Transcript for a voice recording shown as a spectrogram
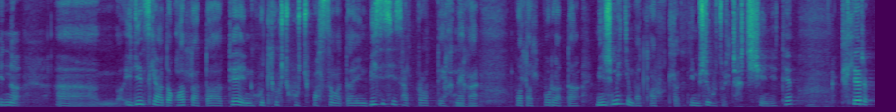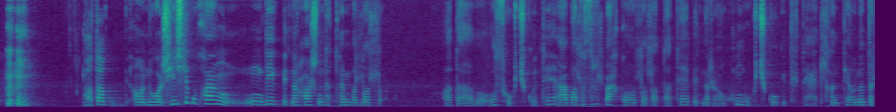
энэ эдийн засгийн одоо гол одоо тий энэ хөдөлгөгч хүч болсон одоо энэ бизнесийн салбаруудынхныгаа бол бүр одоо менежментийн бодлогоор хүртэл одоо дэмжлэг үзүүлж байгаа жишээ нэ тийм. Тэгэхээр одоо нөгөө шинжлэх ухааныг бид нар хоошин татах юм бол одоо улс хөгжихгүй тий а боловсрал байхгүй бол одоо тий бид нар хүн хөгжихгүй гэдэгтэй адилхан тий өнөөдөр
